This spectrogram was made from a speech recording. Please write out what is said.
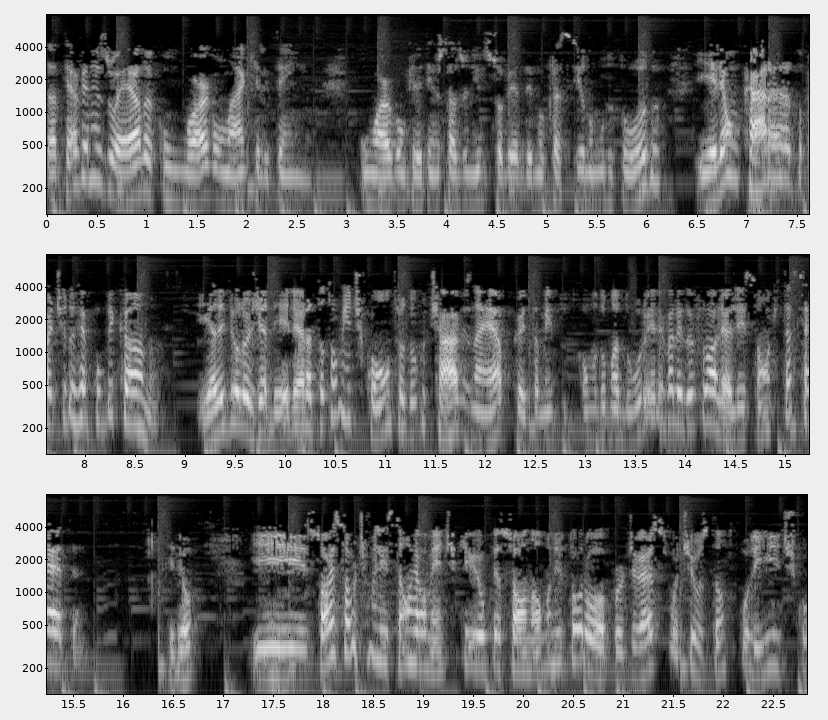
até a Venezuela com um órgão lá que ele tem um órgão que ele tem nos Estados Unidos sobre a democracia no mundo todo, e ele é um cara do Partido Republicano. E a ideologia dele era totalmente contra o Hugo Chávez na época, e também como do Maduro, e ele validou e falou, olha, a eleição aqui tá certa. Entendeu? E só essa última eleição realmente que o pessoal não monitorou, por diversos motivos, tanto político,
